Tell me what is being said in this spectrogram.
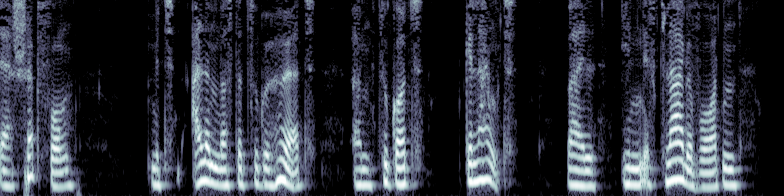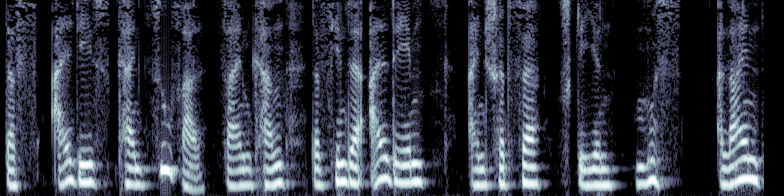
der Schöpfung mit allem, was dazu gehört, ähm, zu Gott gelangt, weil ihnen ist klar geworden, dass all dies kein Zufall sein kann, dass hinter all dem ein Schöpfer stehen muss. Allein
